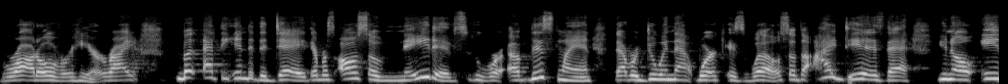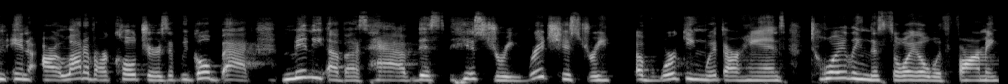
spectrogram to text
brought over here, right? But at the end of the day, there was also natives who were of this land that were doing that work as well. So the idea is that, you know, in in our a lot of our cultures if we go back many of us have this history rich history of working with our hands, toiling the soil with farming,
